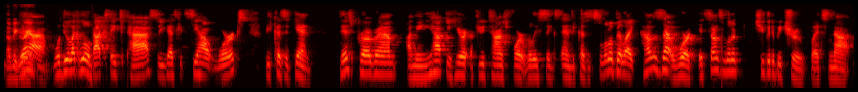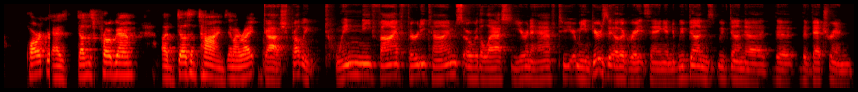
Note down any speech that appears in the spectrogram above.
That'll be great. Yeah, we'll do like a little backstage pass so you guys can see how it works. Because again, this program, I mean, you have to hear it a few times before it really sinks in because it's a little bit like, how does that work? It sounds a little too good to be true, but it's not. Parker has done this program a dozen times. Am I right? Gosh, probably 25, 30 times over the last year and a half, two years. I mean, here's the other great thing. And we've done, we've done uh, the, the veteran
